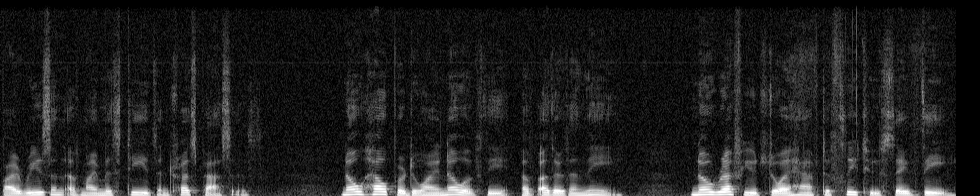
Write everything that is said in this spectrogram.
by reason of my misdeeds and trespasses. No helper do I know of thee of other than thee. No refuge do I have to flee to save thee.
